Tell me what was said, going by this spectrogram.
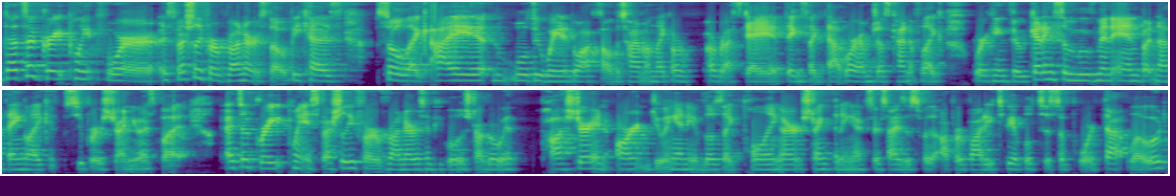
That's a great point for, especially for runners though, because so like I will do weighted walks all the time on like a, a, rest day, things like that, where I'm just kind of like working through getting some movement in, but nothing like super strenuous. But it's a great point, especially for runners and people who struggle with posture and aren't doing any of those like pulling or strengthening exercises for the upper body to be able to support that load.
